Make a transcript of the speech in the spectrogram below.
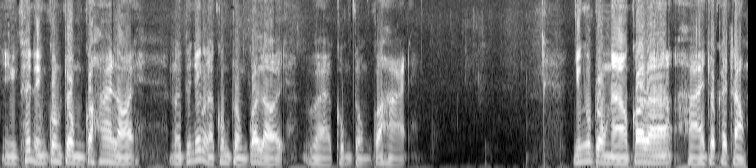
Thì khái niệm côn trùng có hai loại. Loại thứ nhất là côn trùng có lợi và côn trùng có hại. Những côn trùng nào có hại cho cây trồng?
